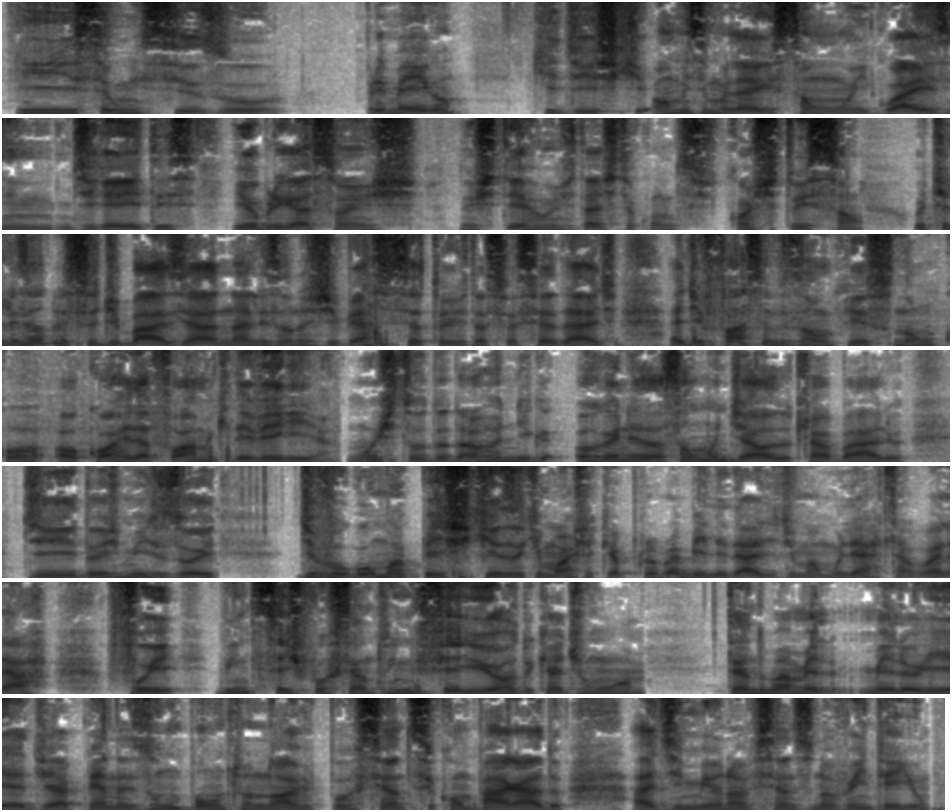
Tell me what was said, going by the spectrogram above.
E seu inciso primeiro, que diz que homens e mulheres são iguais em direitos e obrigações nos termos desta Constituição. Utilizando isso de base e analisando os diversos setores da sociedade, é de fácil visão que isso não ocorre da forma que deveria. Um estudo da Organização Mundial do Trabalho de 2018 divulgou uma pesquisa que mostra que a probabilidade de uma mulher trabalhar foi 26% inferior do que a de um homem, tendo uma melhoria de apenas 1,9% se comparado à de 1991.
